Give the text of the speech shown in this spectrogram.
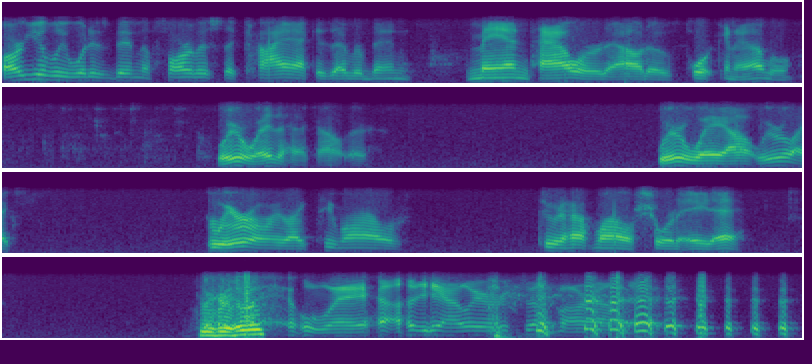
arguably what has been the farthest a kayak has ever been man powered out of Port Canaveral. We were way the heck out there. We were way out. We were like we were only like two miles two and a half miles short of eight A. really. way out. Yeah, we were so far out there.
